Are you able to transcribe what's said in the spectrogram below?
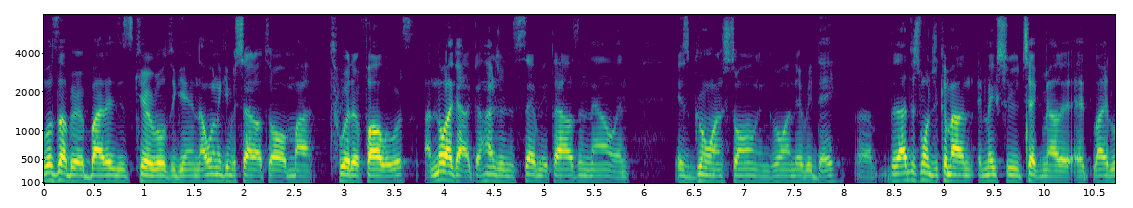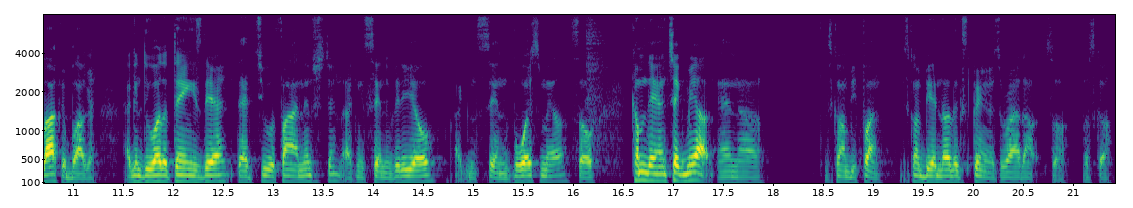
What's up, everybody? This is Kerry Rhodes again. I want to give a shout out to all my Twitter followers. I know I got like 170,000 now, and it's growing strong and growing every day. Uh, but I just want you to come out and make sure you check me out at, Light Locker Blogger. I can do other things there that you would find interesting. I can send video. I can send voicemail. So come there and check me out, and uh, it's gonna be fun. It's gonna be another experience right out. So let's go.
